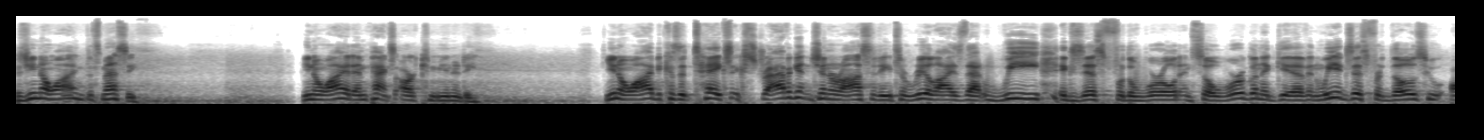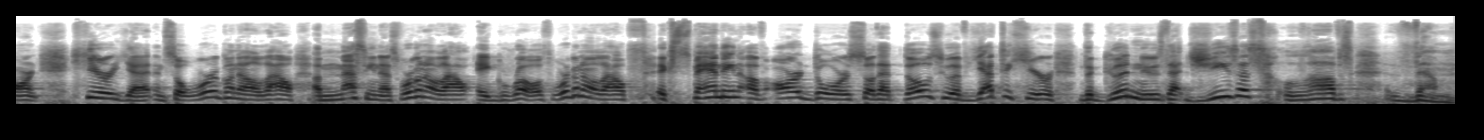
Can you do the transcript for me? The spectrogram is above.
Because you know why? It's messy. You know why? It impacts our community. You know why? Because it takes extravagant generosity to realize that we exist for the world, and so we're going to give, and we exist for those who aren't here yet, and so we're going to allow a messiness, we're going to allow a growth, we're going to allow expanding of our doors so that those who have yet to hear the good news that Jesus loves them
